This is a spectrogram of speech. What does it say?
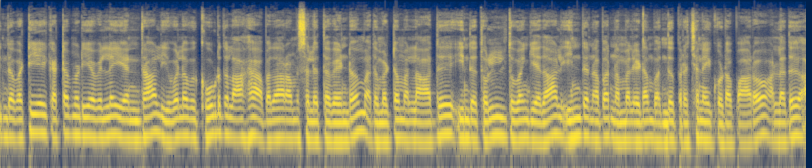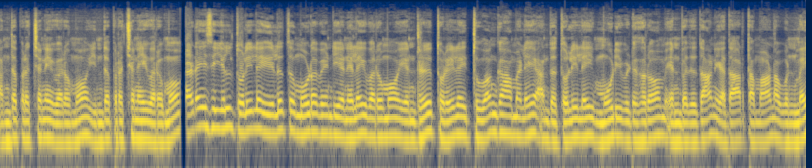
இந்த வட்டியை கட்ட முடியவில்லை என்றால் இவ்வளவு கூடுதலாக அபதாரம் செலுத்த வேண்டும். அது மட்டுமல்லாது இந்த தொழில் துவங்கியதால் இந்த நபர் நம்மளிடம் வந்து பிரச்சனை கொடுப்பாரோ அல்லது அந்த பிரச்சனை வருமோ இந்த பிரச்சனை வருமோ? கடைசியில் தொழிலை இழுத்து மூட வேண்டிய நிலை வருமோ என்று தொழிலை துவங்காமலே அந்த தொழிலை மூடிவிடுகிறோம் என்பதுதான் யதார்த்தமான உண்மை.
